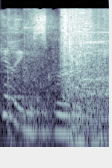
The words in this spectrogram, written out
Killing spree.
